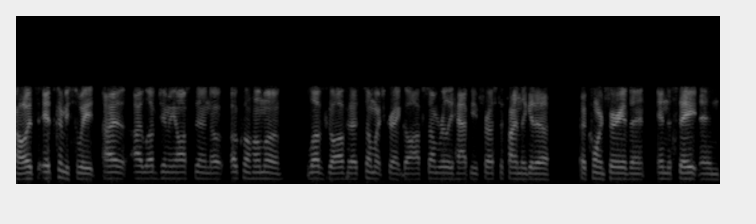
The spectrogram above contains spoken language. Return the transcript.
Oh, it's it's gonna be sweet. I I love Jimmie Austin. O- Oklahoma loves golf. It has so much great golf. So I'm really happy for us to finally get a a Korn Ferry event in the state. And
